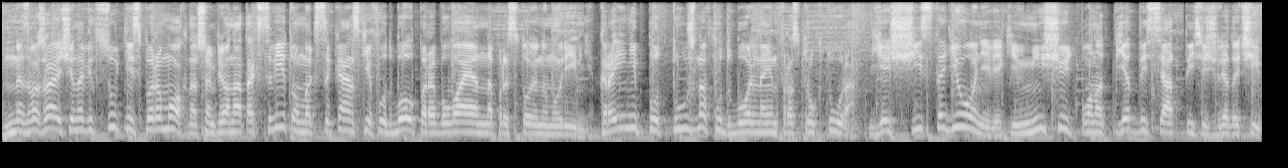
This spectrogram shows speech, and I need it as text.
Незважаючи на відсутність перемог на чемпіонатах світу, мексиканський футбол перебуває на пристойному рівні. В країні потужна футбольна інфраструктура. Є шість стадіонів, які вміщують понад 50 тисяч глядачів.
